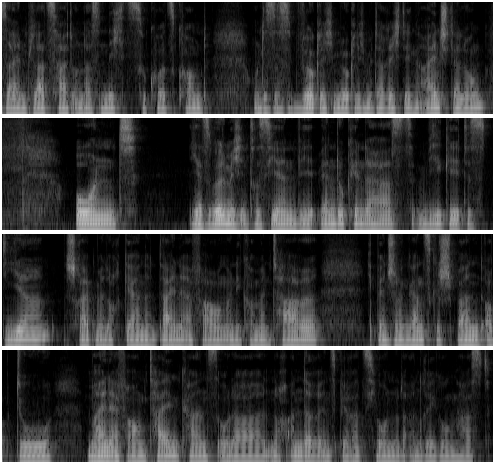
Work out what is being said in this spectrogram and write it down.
seinen Platz hat und dass nichts zu kurz kommt. Und es ist wirklich möglich mit der richtigen Einstellung. Und jetzt würde mich interessieren, wie, wenn du Kinder hast, wie geht es dir? Schreib mir doch gerne deine Erfahrungen in die Kommentare. Ich bin schon ganz gespannt, ob du meine Erfahrungen teilen kannst oder noch andere Inspirationen oder Anregungen hast.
